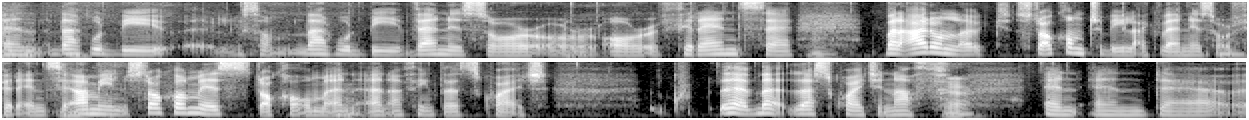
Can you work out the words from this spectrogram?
and mm-hmm. that would be uh, some that would be Venice or or, or Firenze. Mm. But I don't like Stockholm to be like Venice or mm. Firenze. I mean, Stockholm is Stockholm, and, and I think that's quite that, that's quite enough. Yeah and and uh,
